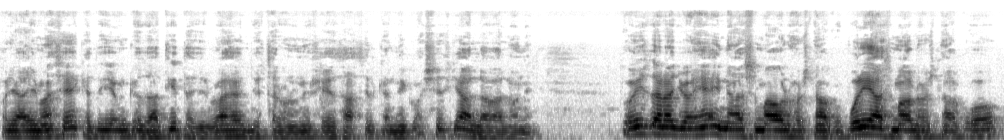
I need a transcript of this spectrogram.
اور یا ایما سے کہتے ہیں ان کا ذاتی تجربہ ہے، جس طرح انہوں نے فیض حاصل کرنے کی کوشش کیا اللہ والوں نے۔ تو اس طرح جو ہے، ان آسماء الحسنہ کو پورے آسماء الحسنہ کو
